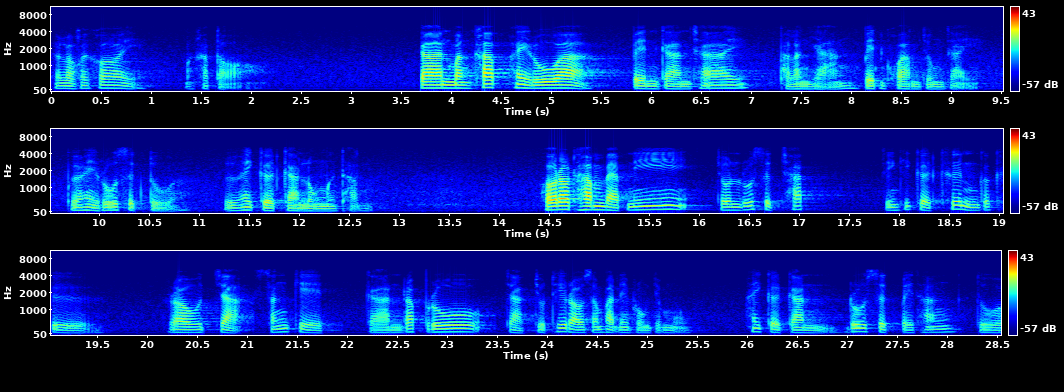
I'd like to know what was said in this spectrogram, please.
แล้วเราค่อยๆบังคับต่อ การบังคับให้รู้ว่าเป็นการใช้พลังหยางเป็นความจงใจ เพื่อให้รู้สึกตัว หรือให้เกิดการลงมือทำพอเราทำแบบนี้จนรู้สึกชัด สิ่งที่เกิดขึ้นก็คือ เราจะ สังเกตการรับรู้จากจุดที่เราสัมผัสในโพรงจมูก ให้เกิดการรู้สึกไปทั้งตัว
